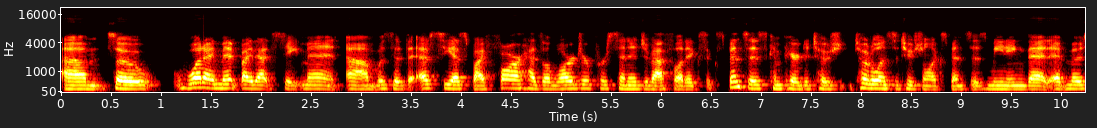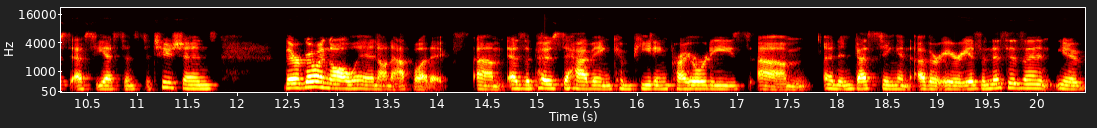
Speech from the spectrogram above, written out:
Um, so, what I meant by that statement um, was that the FCS by far has a larger percentage of athletics expenses compared to to- total institutional expenses, meaning that at most FCS institutions, they're going all in on athletics um, as opposed to having competing priorities um, and investing in other areas. And this isn't, you know,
